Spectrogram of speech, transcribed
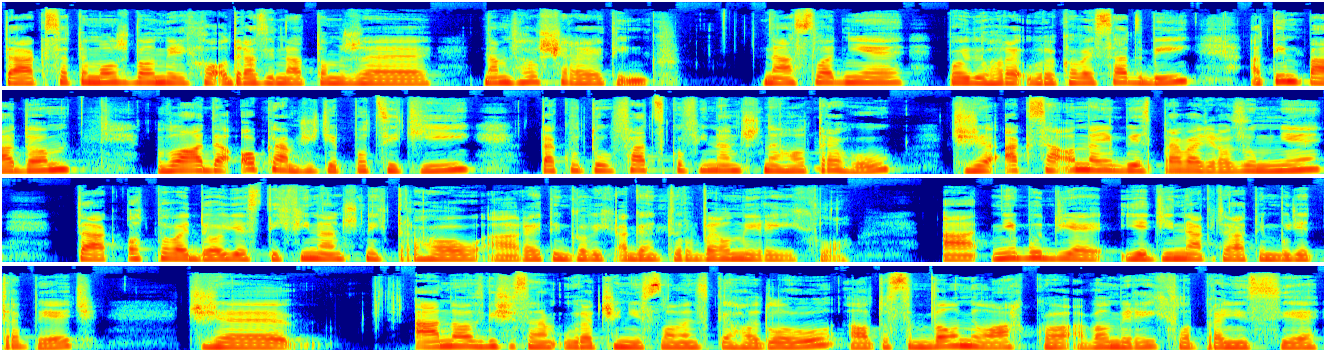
tak sa to môže veľmi rýchlo odraziť na tom, že nám zhoršia rating. Následne pôjdu hore úrokové sadby a tým pádom vláda okamžite pocití takú tú facku finančného trhu, Čiže ak sa ona nebude správať rozumne, tak odpoveď dojde z tých finančných trhov a ratingových agentúr veľmi rýchlo. A nebude jediná, ktorá tým bude trpieť. Čiže áno, zvýši sa nám úročenie slovenského dlhu, ale to sa veľmi ľahko a veľmi rýchlo preniesie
